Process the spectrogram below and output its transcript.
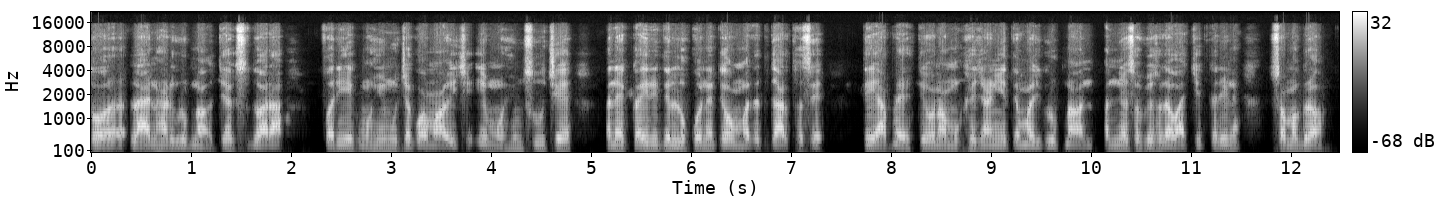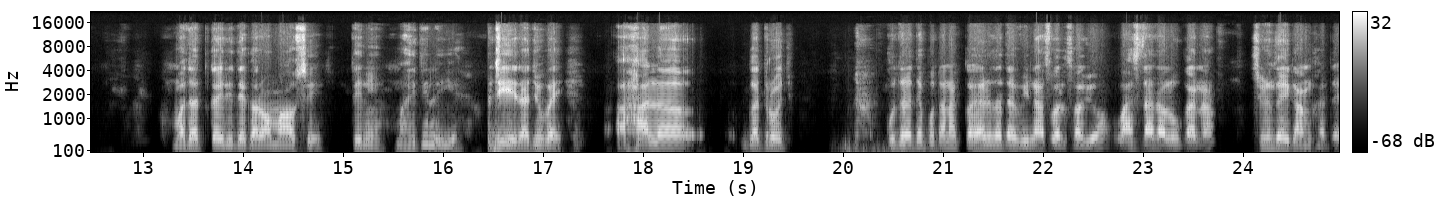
તો લાયન હાર્ટ ગ્રુપના અધ્યક્ષ દ્વારા ફરી એક મુહિમ ઉચકવામાં આવી છે. એ મુહિમ શું છે અને કઈ રીતે લોકોને તેઓ મદદગાર થશે તે આપણે તેઓના મુખે જાણીએ તેમજ ગ્રુપના અન્ય સભ્યો સાથે વાતચીત કરીને સમગ્ર મદદ કઈ રીતે કરવામાં આવશે તેની માહિતી લઈએ. જી રાજુભાઈ હાલ, ગતરોજ કુદરતે પોતાના કહેર સાથે વિનાશ વરસાવ્યો વાંસદા તાલુકાના સિણધઈ ગામ ખાતે.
